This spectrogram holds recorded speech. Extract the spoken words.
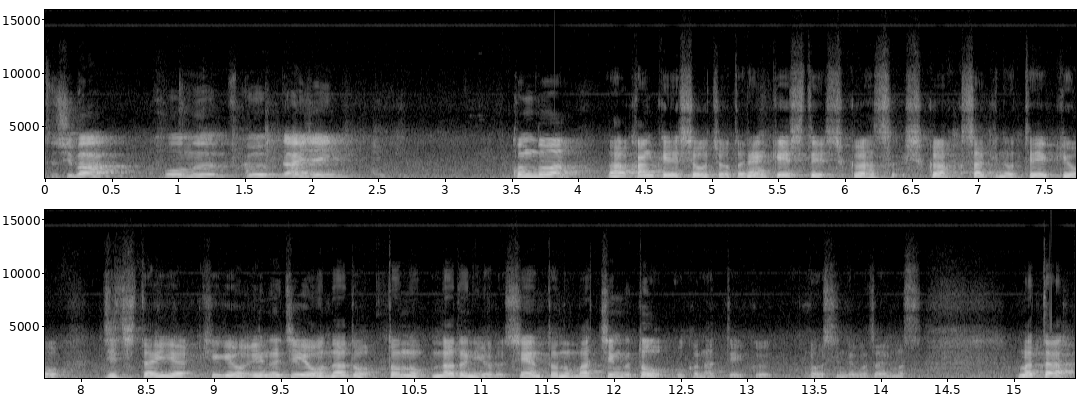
津島法務副大臣。今後は関係省庁と連携して宿泊宿泊先の提供、自治体や企業、NGO などとのなどによる支援とのマッチング等を行っていく方針でございます。また、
